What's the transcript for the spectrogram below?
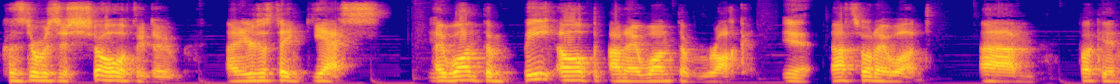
because there was a show to do. And you just think yes yeah. I want them beat up and I want them rocking. Yeah. That's what I want. Um fucking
